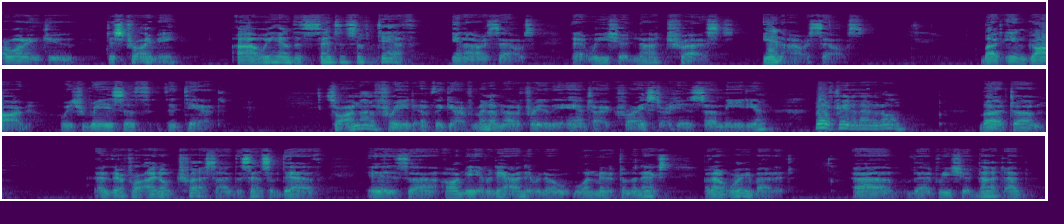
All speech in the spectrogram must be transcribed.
are wanting to destroy me, uh, we have the sentence of death in ourselves that we should not trust in ourselves, but in God, which raiseth the dead. So I'm not afraid of the government. I'm not afraid of the Antichrist or his uh, media. I'm not afraid of that at all. But um, therefore, I don't trust. I, the sense of death is uh, on me every day. I never know one minute from the next, but I don't worry about it. Uh, that we should not,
